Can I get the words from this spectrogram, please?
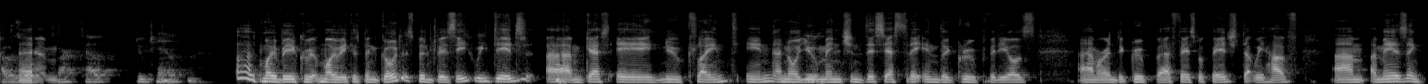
How was your um, tell? Do tell. Uh, my week, my week has been good. It's been busy. We did um, get a new client in. I know you mm. mentioned this yesterday in the group videos, um, or in the group uh, Facebook page that we have. Um, amazing.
